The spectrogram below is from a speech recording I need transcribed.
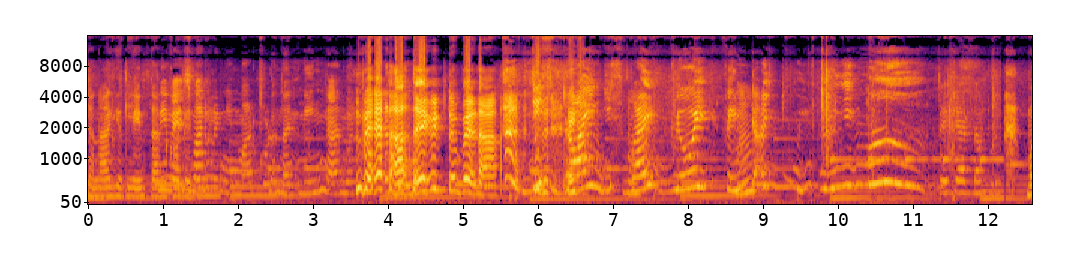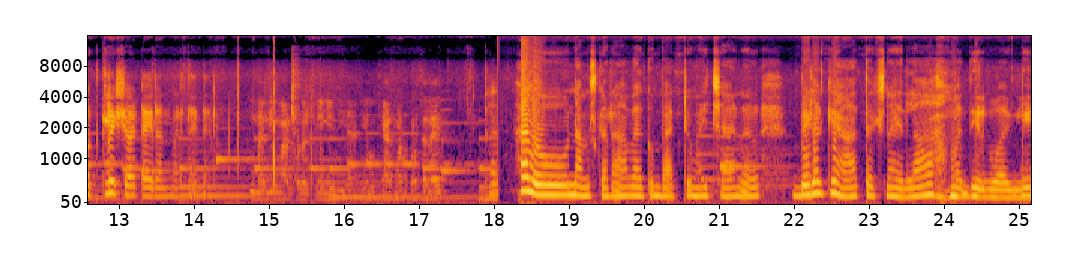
ಚೆನ್ನಾಗಿರ್ಲಿ ಅಂತ ಅನ್ಕೊಂಡಿದ್ದೀನಿ ಬೇಡ ದಯವಿಟ್ಟು ಬೇಡ. ಮಕ್ಕಳು ಶರ್ಟ್ ಐರನ್ ಮಾಡ್ತಾ ಇದ್ದಾರೆ. ಹಲೋ ನಮಸ್ಕಾರ. Welcome back to my channel ಬೆಳಗ್ಗೆ ಆದ ತಕ್ಷಣ ಎಲ್ಲ ಮಂದಿರಿಗೂ ಆಗಲಿ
